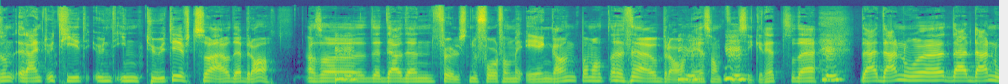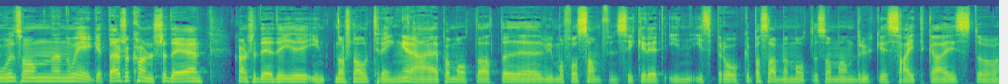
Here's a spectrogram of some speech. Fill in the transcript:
sånn rent intuitivt så er jo det bra. Altså, mm. det, det, er jo den følelsen du får sånn med en gang, på en måte. Det er jo bra med mhm. samfunnssikkerhet. Så det, mhm. det, er, er, noe, er, er noe, sånn, noe eget der. Så kanskje det, kanskje det det internasjonale trenger, er på en måte at uh, vi må få samfunnssikkerhet inn i språket på samme måte som man bruker Zeitgeist og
